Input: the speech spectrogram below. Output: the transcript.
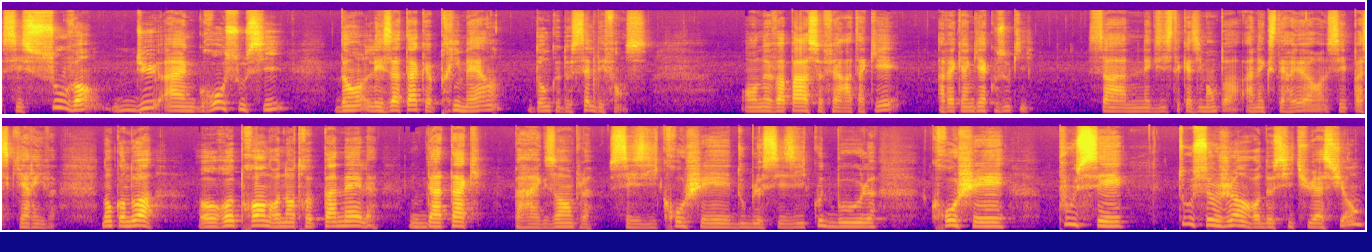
C'est souvent dû à un gros souci dans les attaques primaires, donc de celle défense. On ne va pas se faire attaquer avec un Gyakuzuki. Ça n'existe quasiment pas. En extérieur, c'est pas ce qui arrive. Donc on doit reprendre notre panel d'attaque, par exemple saisie crochet, double saisie coup de boule, crochet, pousser, tout ce genre de situations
